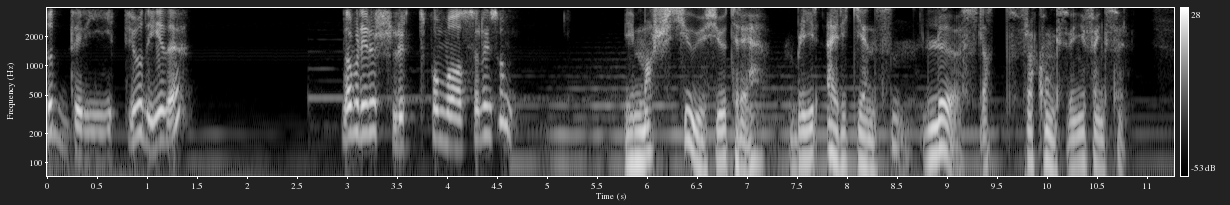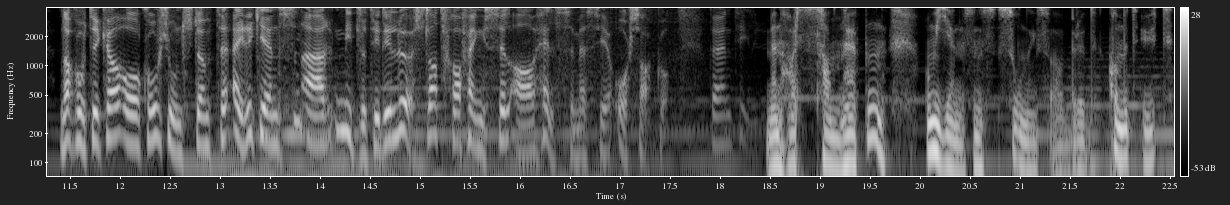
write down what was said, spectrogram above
så driter jo de i det. Da blir det slutt på maset, liksom. I mars 2023 blir Eirik Jensen løslatt fra Kongsvinger fengsel. Narkotika- og korrupsjonsdømte Eirik Jensen er midlertidig løslatt fra fengsel av helsemessige årsaker. Men har sannheten om Jensens soningsavbrudd kommet ut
